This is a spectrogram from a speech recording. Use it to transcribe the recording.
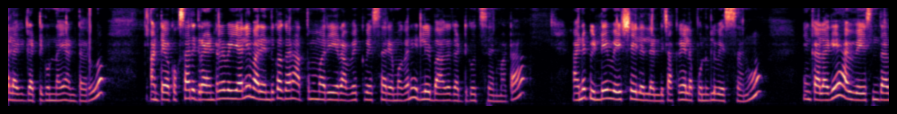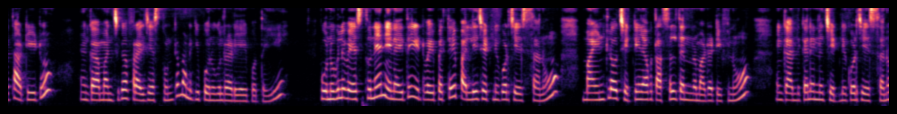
అలాగే గట్టిగా ఉన్నాయి అంటారు. అంటే ఒక్కొక్కసారి గ్రైండర్లో వేయాలి మరి ఎందుకో కానీ అత్తమ్మ మరి రవ్వ ఎక్కువ వేస్తారేమో కానీ ఇడ్లీ బాగా గట్టిగా వచ్చాయి అనమాట అయినా పిండి ఏం వేస్ట్ చేయలేదండి చక్కగా ఇలా పునుగులు వేస్తాను. ఇంకా అలాగే అవి వేసిన తర్వాత అటు ఇటు ఇంకా మంచిగా ఫ్రై చేసుకుంటే మనకి పునుగులు రెడీ అయిపోతాయి. పునుగులు వేస్తూనే నేనైతే ఇటువైపు అయితే పల్లీ చట్నీ కూడా చేస్తాను. మా ఇంట్లో చట్నీ లేకపోతే అస్సలు తిననమాట టిఫిను. ఇంకా అందుకని నేను చట్నీ కూడా చేస్తాను.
